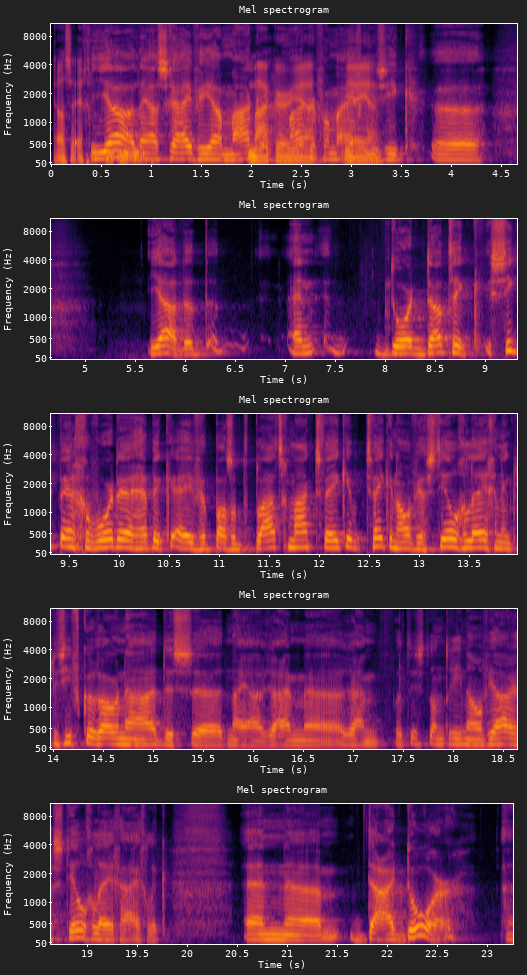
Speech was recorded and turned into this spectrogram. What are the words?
Als echt, ja, nou ja, schrijven, ja, maker, Maker, maker, ja. van mijn eigen ja. muziek. Eh, ja, dat, dat- en doordat ik ziek ben geworden, heb ik even pas op de plaats gemaakt. Twee keer, twee keer een half jaar stilgelegen, inclusief corona. Dus uh, nou ja, ruim, uh, ruim, wat is dan, drieënhalf jaar stilgelegen eigenlijk. En uh, daardoor uh,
